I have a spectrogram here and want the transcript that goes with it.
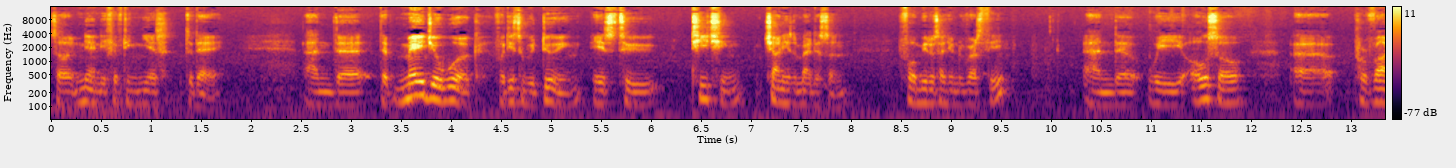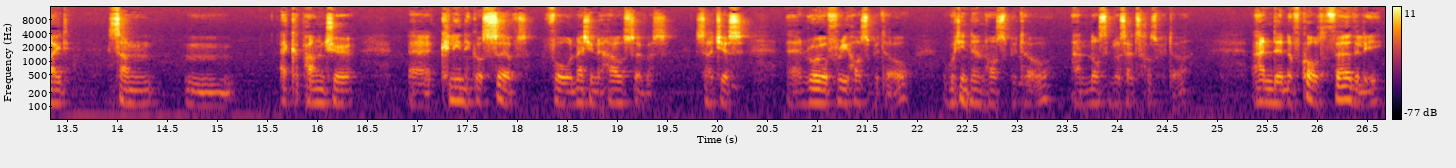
so nearly 15 years today. And uh, the major work for this we're doing is to teaching Chinese medicine for Middlesex University, and uh, we also uh, provide some um, acupuncture uh, clinical service for National Health Service, such as uh, Royal Free Hospital, Whittington Hospital, and North Middlesex Hospital. And then, of course, thirdly,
